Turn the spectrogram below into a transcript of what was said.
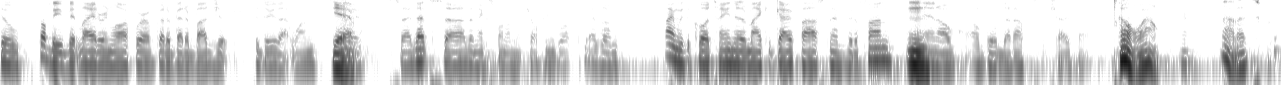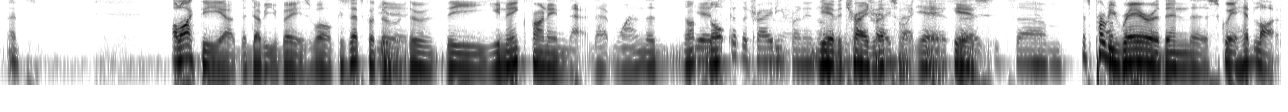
until probably a bit later in life where I've got a better budget to do that one. So, Yeah. So that's uh, the next one on the chopping block as I'm playing with the Cortina to make it go fast and have a bit of fun, Mm. and I'll I'll build that up as a show car. Oh wow. Yep. No, that's that's. I like the uh, the WB as well because that's got the, Yeah. the the unique front end that that one the not yeah, not it's got the tradie front end. Yeah, it, the it's tradie, trade that's right, back, yeah, so yes. It's um it's probably rarer than the square headlight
